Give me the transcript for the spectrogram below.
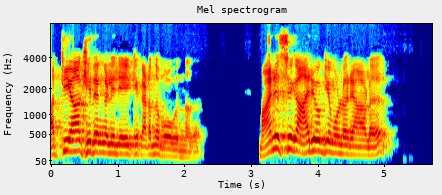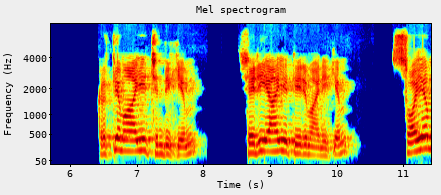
അത്യാഹിതങ്ങളിലേക്ക് കടന്നു പോകുന്നത്. മാനസിക ആരോഗ്യമുള്ള ഒരാൾ കൃത്യമായി ചിന്തിക്കും ശരിയായി തീരുമാനിക്കും. സ്വയം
